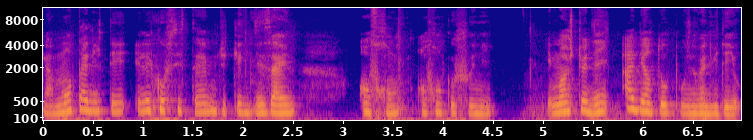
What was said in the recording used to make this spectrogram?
la mentalité et l'écosystème du cake design en France, en francophonie. Et moi, je te dis à bientôt pour une nouvelle vidéo.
